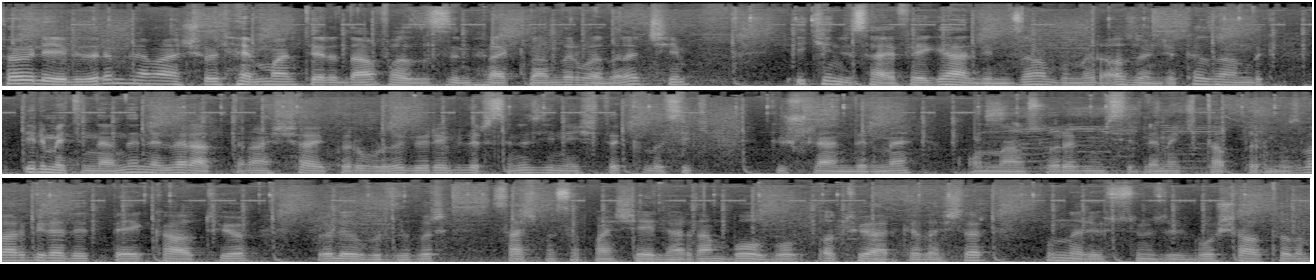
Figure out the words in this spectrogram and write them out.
söyleyebilirim. Hemen şöyle envanteri daha fazla sizi meraklandırmadan açayım. İkinci sayfaya geldiğimiz zaman bunları az önce kazandık. Bir metinden de neler attığını aşağı yukarı burada görebilirsiniz. Yine işte klasik güçlendirme, ondan sonra misilleme kitaplarımız var. Bir adet BK atıyor. Böyle ıvır zıvır saçma sapan şeylerden bol bol atıyor arkadaşlar. Bunları üstümüzü bir boşaltalım.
